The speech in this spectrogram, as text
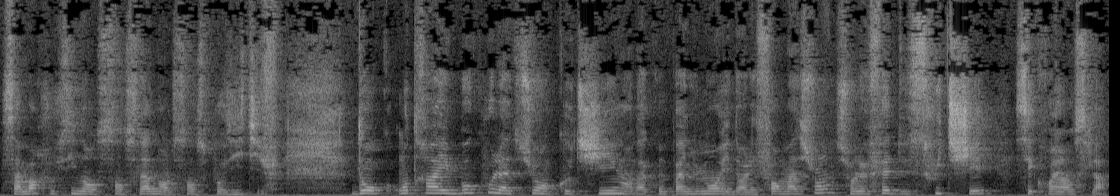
Ça marche aussi dans ce sens-là, dans le sens positif. Donc on travaille beaucoup là-dessus en coaching, en accompagnement et dans les formations sur le fait de switcher ces croyances-là.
